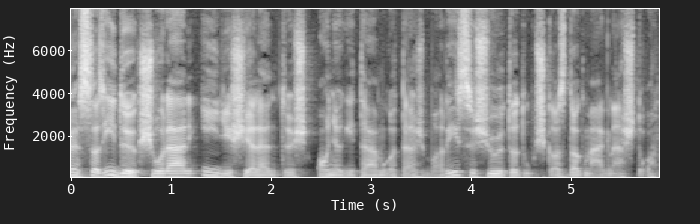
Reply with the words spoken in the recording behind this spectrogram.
Persze az idők során így is jelentős anyagi támogatásban részesült a dúsgazdag mágnástól.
